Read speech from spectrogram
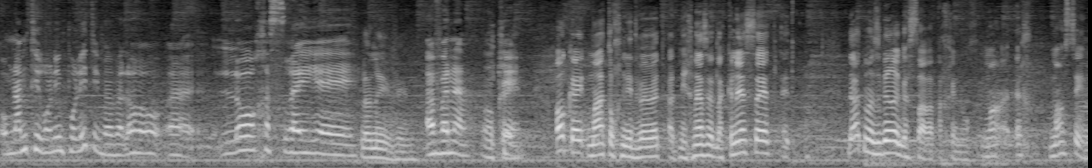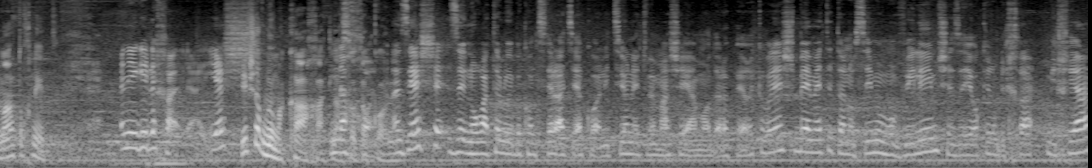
אומנם טירונים פוליטיים, אבל לא, לא חסרי... לא נאיבים. הבנה, אוקיי. כן. אוקיי, מה התוכנית באמת? את נכנסת לכנסת, את יודעת עזבי רגע שרת החינוך. מה, איך, מה עושים? מה התוכנית? אני אגיד לך, יש... אי אפשר במכה אחת נכון, לעשות הכול. נכון, אז יש, זה נורא תלוי בקונסטלציה הקואליציונית ומה שיעמוד על הפרק, אבל יש באמת את הנושאים המובילים, שזה יוקר מחיה,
